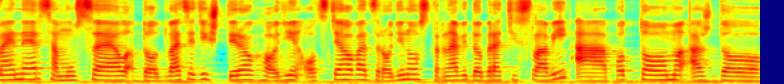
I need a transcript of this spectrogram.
Talmeiner sa musel do 24 hodín odsťahovať s rodinou z Trnavy do Bratislavy a potom až do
